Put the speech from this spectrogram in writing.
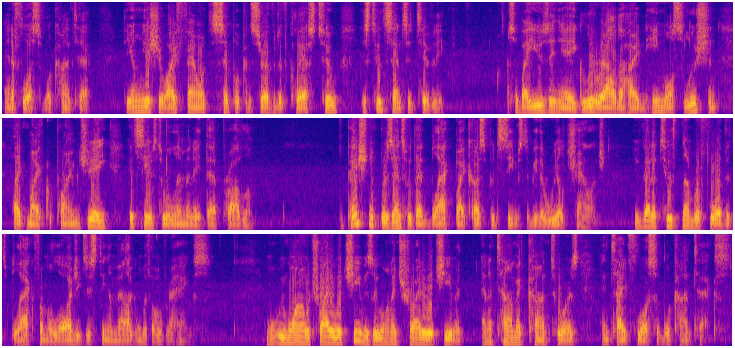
and a flossable contact. The only issue I found with the simple conservative class 2 is tooth sensitivity. So by using a glutaraldehyde and hemol solution like Microprime G, it seems to eliminate that problem. The patient who presents with that black bicuspid seems to be the real challenge. We've got a tooth number 4 that's black from a large existing amalgam with overhangs. And what we want to try to achieve is we want to try to achieve anatomic contours and tight flossable contacts.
